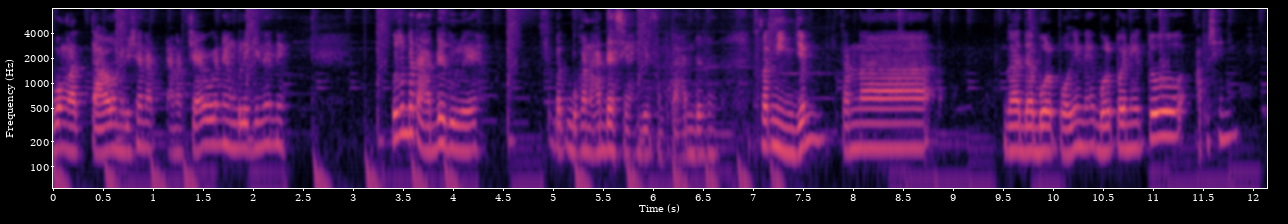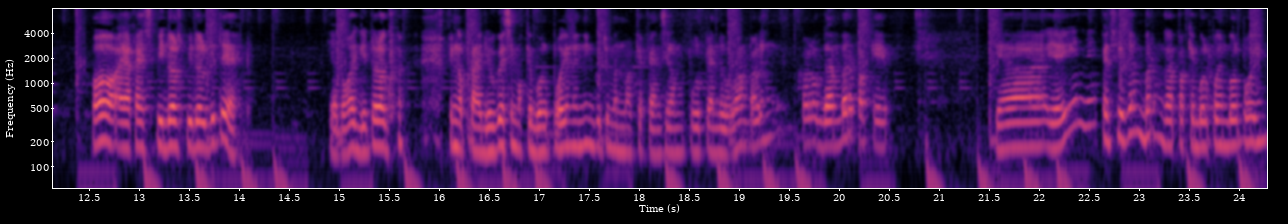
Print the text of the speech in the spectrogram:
gue nggak tahu nih bisa anak anak cewek yang beli gini nih gue sempat ada dulu ya sempat bukan ada sih ya sempat ada sempat minjem karena nggak ada ballpoint ya ballpoint itu apa sih ini oh kayak kayak spidol spidol gitu ya ya pokoknya gitu lah gue nggak pernah juga sih pakai ballpoint ini gue cuma pakai pensil sama pulpen doang. Paling kalau gambar pakai ya ya ini pensil gambar. Nggak pakai ballpoint ballpoint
